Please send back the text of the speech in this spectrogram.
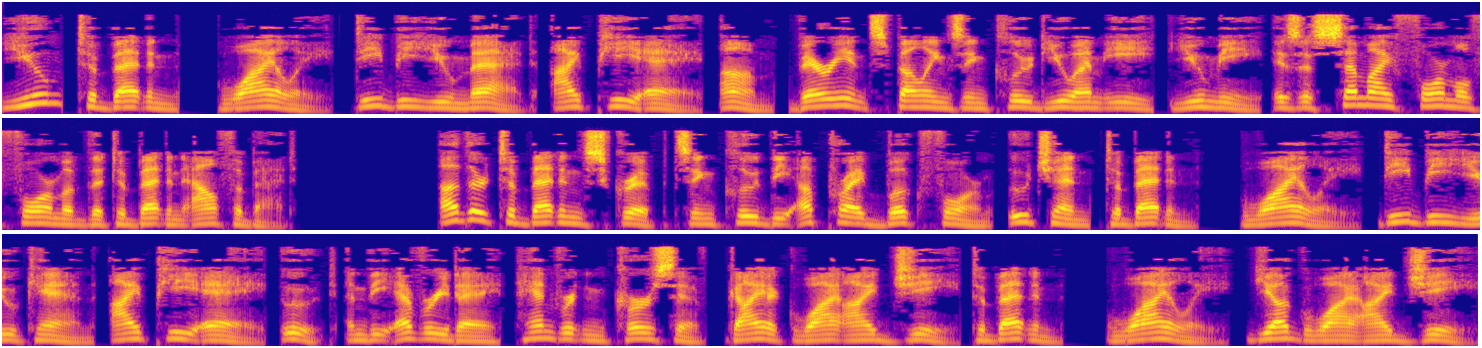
Ume Tibetan, Wylie, DBU Med, IPA, UM, variant spellings include UME, UME is a semi-formal form of the Tibetan alphabet. Other Tibetan scripts include the upright book form, Uchen Tibetan, Wylie, DBU Kan, IPA, Ut and the everyday, handwritten cursive, Gyak Yig Tibetan, Wylie, Gyug Yig.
